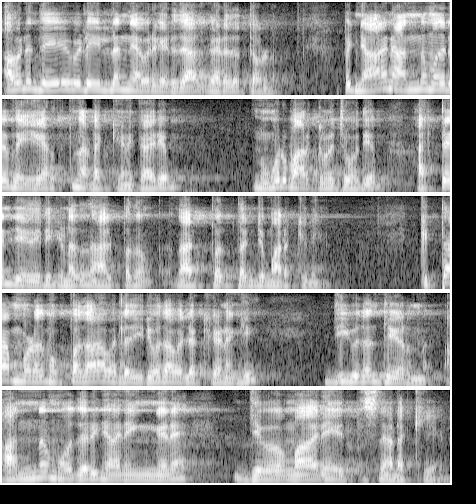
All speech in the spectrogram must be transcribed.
അവന് ദൈവവിളി ഇല്ലെന്നേ അവർ കരുതാ കരുതത്തുള്ളൂ. അപ്പം ഞാൻ അന്ന് മുതൽ വേർത്ത് നടക്കുകയാണ്. കാര്യം നൂറ് മാർക്കിന് ചോദ്യം അറ്റൻഡ് ചെയ്തിരിക്കുന്നത് നാൽപ്പത് നാൽപ്പത്തഞ്ച് മാർക്കിന്. കിട്ടാൻ പോണത് മുപ്പതാ വല്ലത് ഇരുപതാ വല്ലതൊക്കെ ആണെങ്കിൽ ജീവിതം തീർന്ന്. അന്ന് മുതൽ ഞാനിങ്ങനെ ജവമാരെ എത്തിച്ച് നടക്കുകയാണ്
